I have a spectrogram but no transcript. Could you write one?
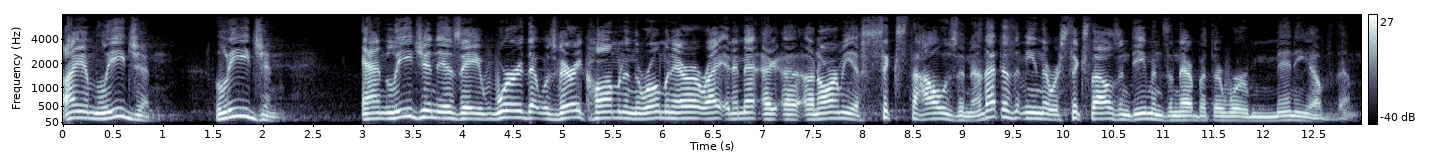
I am Legion legion. And legion is a word that was very common in the Roman era, right? And it meant a, a, an army of 6,000. Now that doesn't mean there were 6,000 demons in there, but there were many of them.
